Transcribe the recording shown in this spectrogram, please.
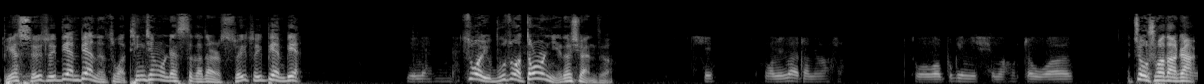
别随随便便的做，听清楚这四个字儿：随随便便。明白明白。做与不做都是你的选择。行，我明白，张明老师，我我不给你许诺，这我就说到这儿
